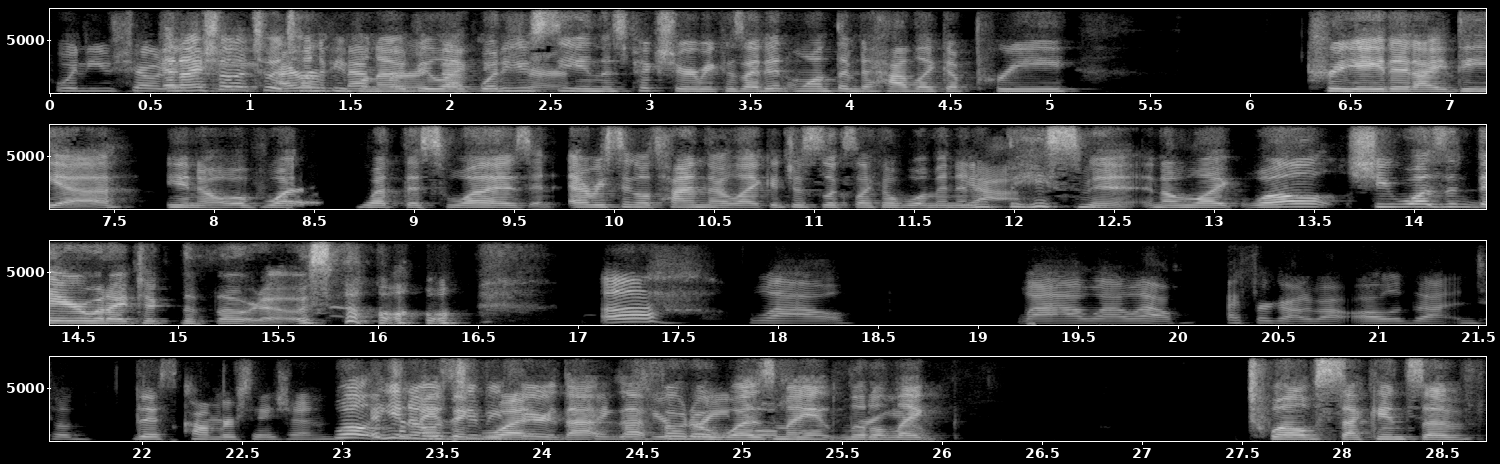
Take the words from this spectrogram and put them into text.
when you showed it. And I showed me. it to a ton of people and I would be like, what do you see in this picture? Because I didn't want them to have like a pre created idea, you know, of what what this was. And every single time they're like, it just looks like a woman in Yeah. a basement. And I'm like, well, she wasn't there when I took the photo. So Oh, wow. Wow, wow, wow. I forgot about all of that until this conversation. Well, It's you know, to be what fair, that that photo was my little like 12 seconds of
